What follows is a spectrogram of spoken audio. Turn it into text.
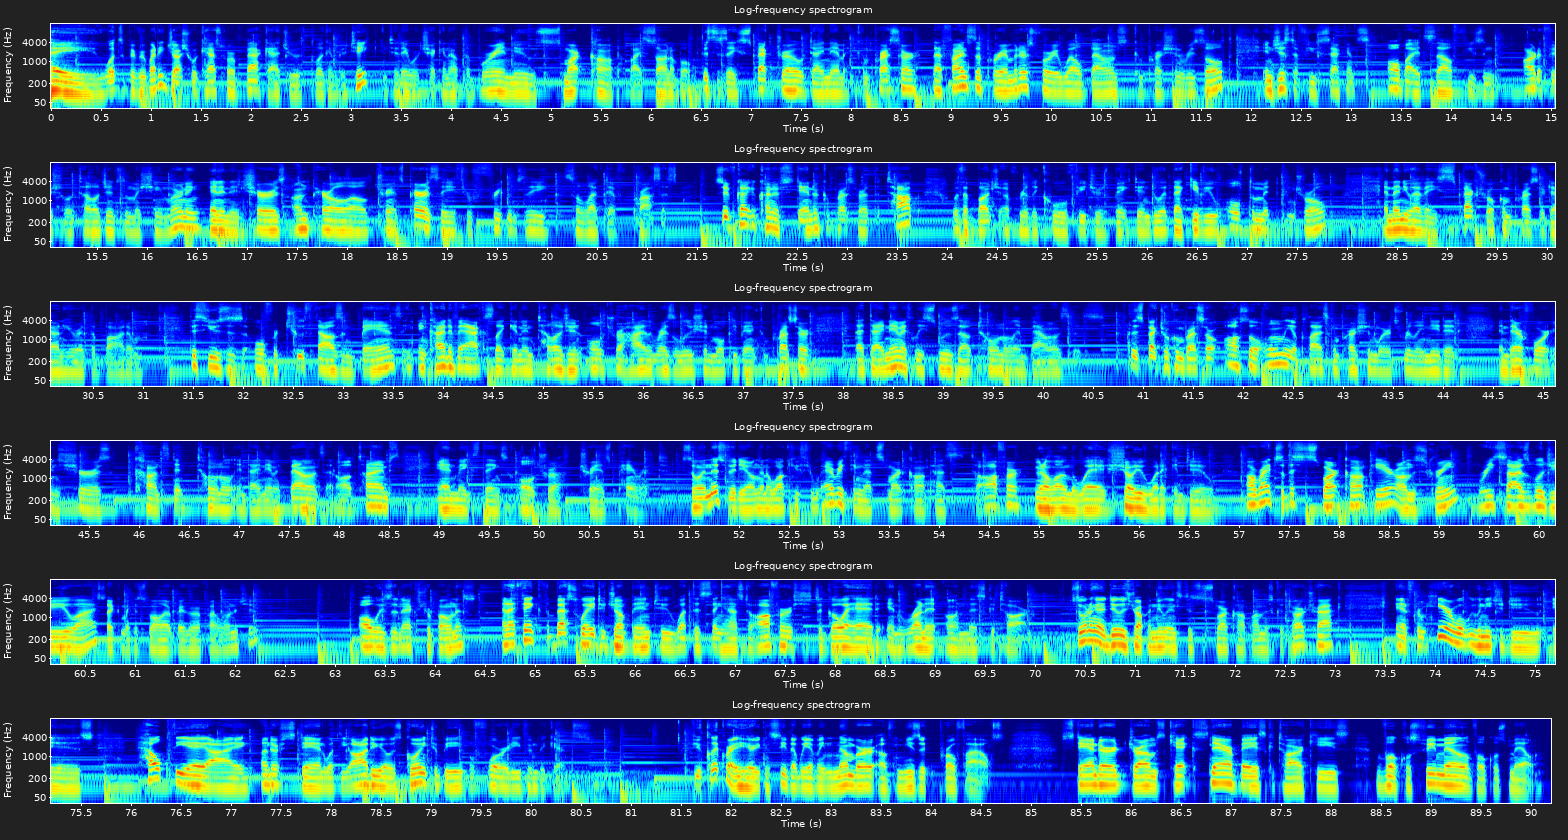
Hey, what's up everybody? Joshua Casper back at you with Plugin Boutique, and today we're checking out the brand new Smart Comp by Sonible. This is a Spectro dynamic compressor that finds the parameters for a well-balanced compression result in just a few seconds, all by itself using artificial intelligence and machine learning, and it ensures unparalleled transparency through frequency selective processing. So you've got your kind of standard compressor at the top with a bunch of really cool features baked into it that give you ultimate control. And then you have a spectral compressor down here at the bottom. This uses over 2,000 bands and kind of acts like an intelligent ultra high resolution multiband compressor that dynamically smooths out tonal imbalances. The spectral compressor also only applies compression where it's really needed and therefore ensures constant tonal and dynamic balance at all times and makes things ultra transparent. So in this video, I'm going to walk you through everything that Smart Comp has to offer, and along the way, show you what it can do. Alright, so this is Smart Comp here on the screen. Resizable GUI, so I can make it smaller or bigger if I wanted to. Always an extra bonus. And I think the best way to jump into what this thing has to offer is just to go ahead and run it on this guitar. So what I'm going to do is drop a new instance of Smart Comp on this guitar track. And from here, what we need to do is help the AI understand what the audio is going to be before it even begins. If you click right here, you can see that we have a number of music profiles. Standard, drums, kick, snare, bass, guitar, keys, vocals female, vocals male.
